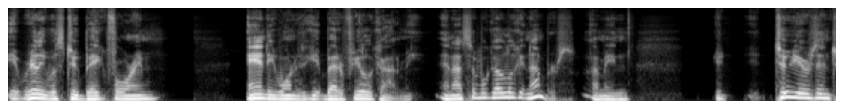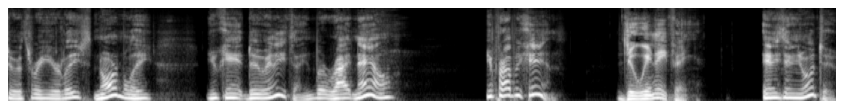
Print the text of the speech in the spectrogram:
it really was too big for him, and he wanted to get better fuel economy. And I said, "Well, go look at numbers. I mean, two years into a three-year lease, normally you can't do anything, but right now, you probably can." Do anything. anything you want to.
